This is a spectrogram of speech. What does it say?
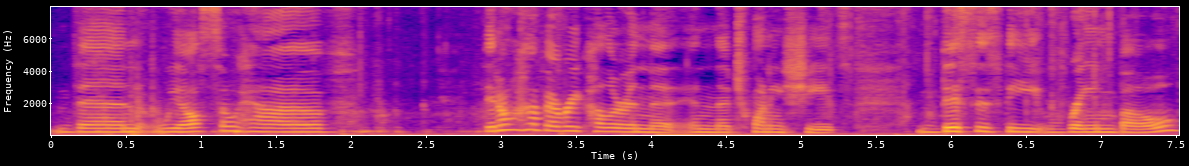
Then we also have, they don't have every color in the in the 20 sheets. This is the rainbow.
